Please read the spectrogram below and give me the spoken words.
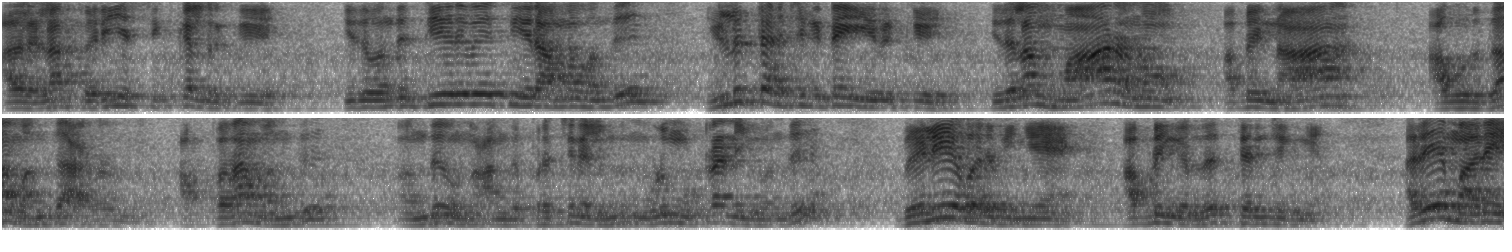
அதிலெல்லாம் பெரிய சிக்கல் இருக்குது இது வந்து தீரவே தீராமல் வந்து இழுத்தடிச்சுக்கிட்டே இருக்குது இதெல்லாம் மாறணும் அப்படின்னா அவர் தான் வந்து அடணும் அப்போ தான் வந்து வந்து அந்த பிரச்சனையிலேருந்து முழுமுற்றாக நீங்கள் வந்து வெளியே வருவீங்க அப்படிங்கிறத தெரிஞ்சுக்கங்க. அதே மாதிரி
